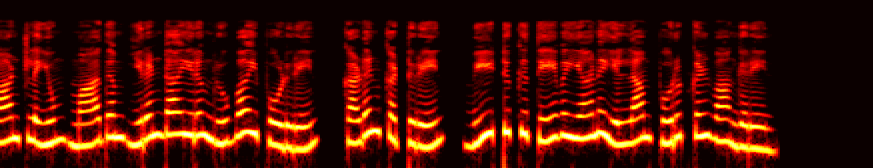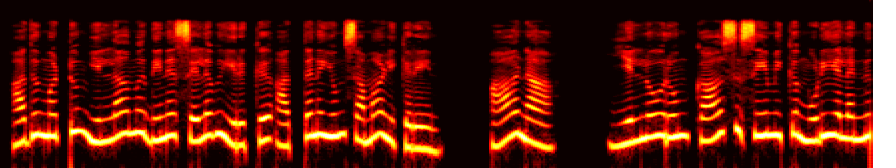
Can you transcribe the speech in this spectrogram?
பாண்ட்லயும் மாதம் இரண்டாயிரம் ரூபாய் போடுறேன் கடன் கட்டுறேன் வீட்டுக்கு தேவையான எல்லாம் பொருட்கள் வாங்கறேன். அது மட்டும் இல்லாம தின செலவு இருக்கு அத்தனையும் சமாளிக்கிறேன். ஆனா எல்லோரும் காசு சேமிக்க முடியலன்னு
